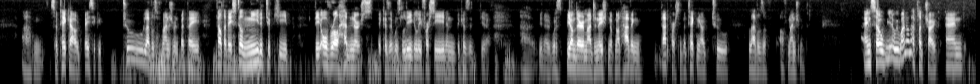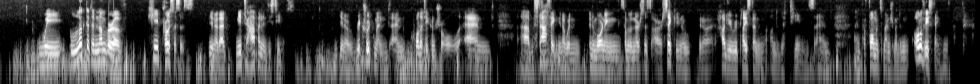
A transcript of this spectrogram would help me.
Um, so take out basically two levels of management, but they felt that they still needed to keep the overall head nurse because it was legally foreseen and because it, you know, uh, you know, it was beyond their imagination of not having that person, but taking out two levels of, of management. And so, you know, we went on that flip chart and we looked at a number of key processes, you know, that need to happen in these teams. You know, recruitment and quality control and um, staffing, you know, when in the morning some of the nurses are sick, you know, you know, how do you replace them under the teams and, and performance management and all of these things.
